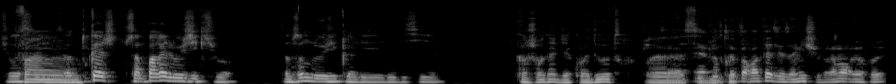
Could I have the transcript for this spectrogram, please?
Tu vois, Enfin- c'est- en tout cas, je- ça me paraît logique, tu vois. Ça me semble logique, là, les, les décisions. Quand je regarde, il y a quoi d'autre? Euh, Entre parenthèses, les amis, je suis vraiment heureux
